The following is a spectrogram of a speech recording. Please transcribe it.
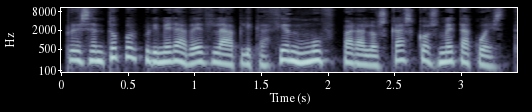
presentó por primera vez la aplicación Move para los cascos MetaQuest.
